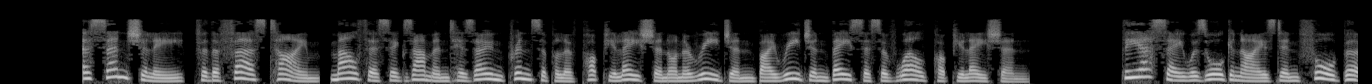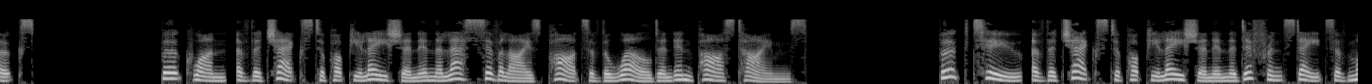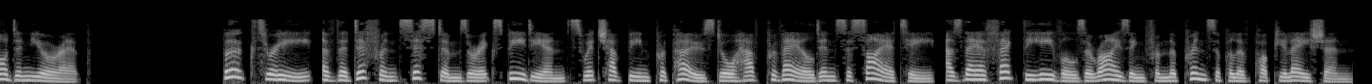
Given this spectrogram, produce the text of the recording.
Essentially, for the first time, Malthus examined his own principle of population on a region-by-region -region basis of world population. The essay was organized in four books, Book 1, of the checks to population in the less civilized parts of the world and in past times. Book 2, of the checks to population in the different states of modern Europe. Book 3, of the different systems or expedients which have been proposed or have prevailed in society, as they affect the evils arising from the principle of population.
